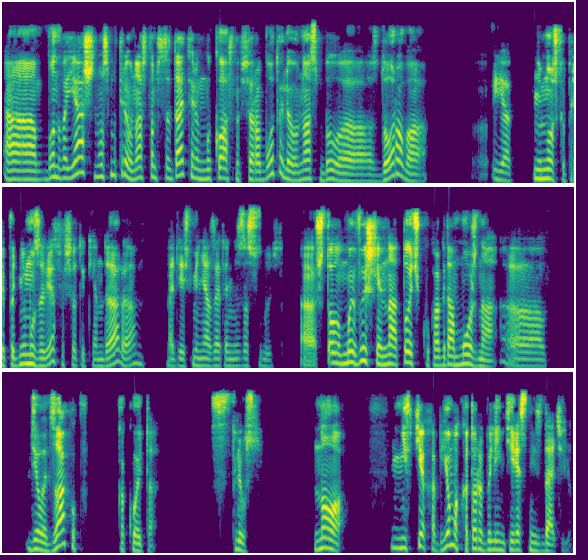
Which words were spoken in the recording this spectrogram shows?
Bon Voyage, ну смотри, у нас там с издателем мы классно все работали, у нас было здорово. Я немножко приподниму завесу все-таки NDA, да, надеюсь, меня за это не засудят. А, что мы вышли на точку, когда можно а, делать закуп какой-то в плюс, но не в тех объемах, которые были интересны издателю.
